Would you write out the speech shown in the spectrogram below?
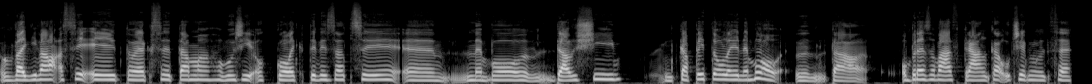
Vadí vám asi i to, jak se tam hovoří o kolektivizaci nebo další kapitoly, nebo ta obrazová stránka učebnice.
